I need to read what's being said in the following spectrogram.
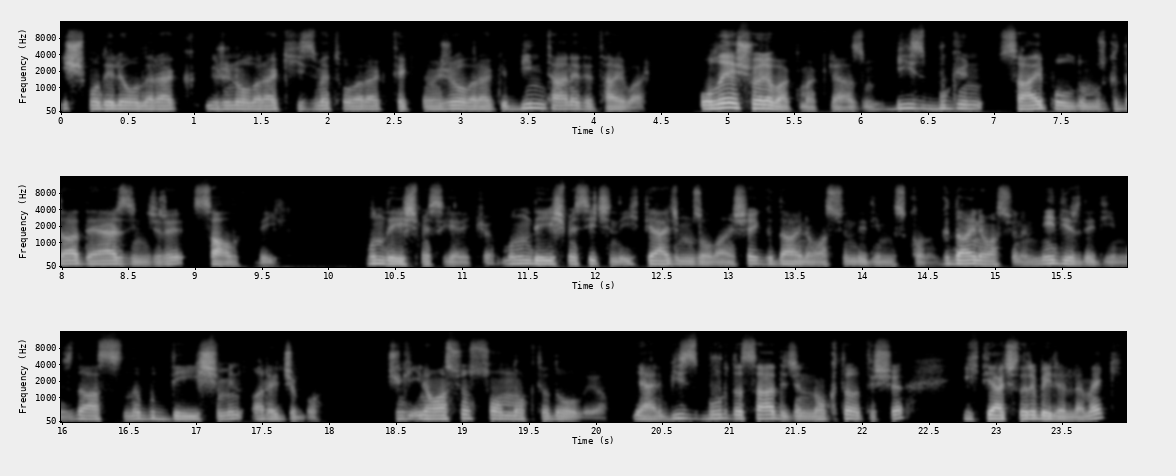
iş modeli olarak, ürün olarak, hizmet olarak, teknoloji olarak bin tane detay var. Olaya şöyle bakmak lazım. Biz bugün sahip olduğumuz gıda değer zinciri sağlıklı değil. Bunun değişmesi gerekiyor. Bunun değişmesi için de ihtiyacımız olan şey gıda inovasyonu dediğimiz konu. Gıda inovasyonu nedir dediğimizde aslında bu değişimin aracı bu. Çünkü inovasyon son noktada oluyor. Yani biz burada sadece nokta atışı ihtiyaçları belirlemek,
